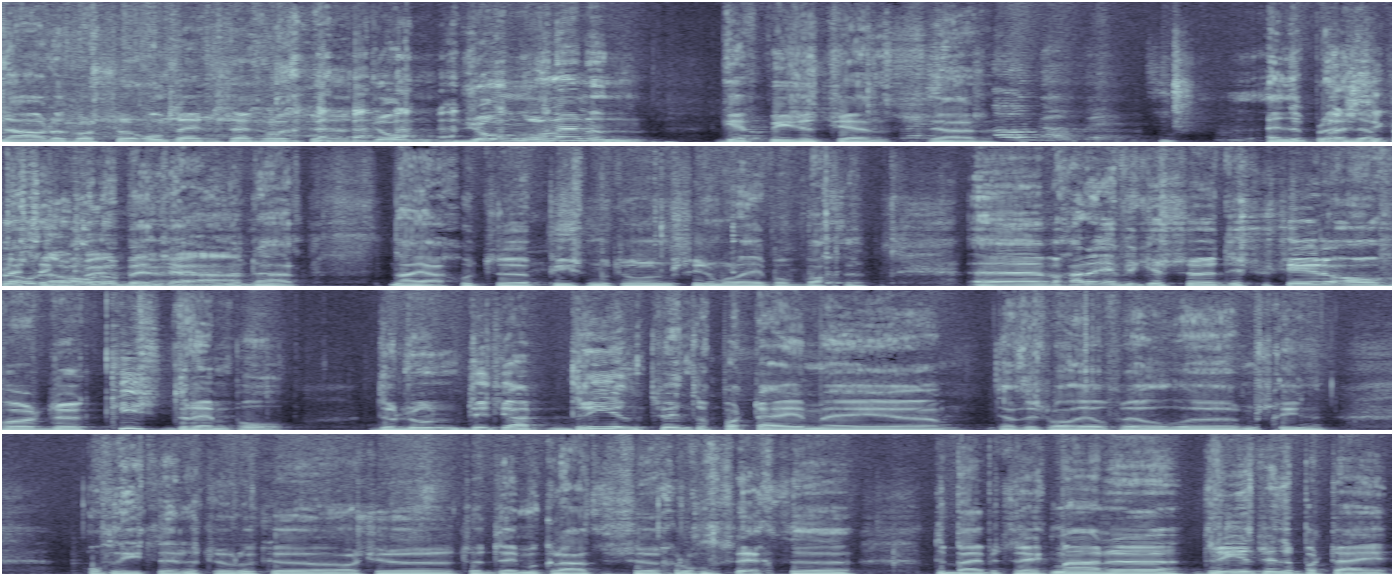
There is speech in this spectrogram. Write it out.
Nou, dat was uh, ontegenzeggelijk uh, John, John Lennon. Give peace a chance. Ja. En de, pla- de Plastic Ono Band, ja, ja, inderdaad. Nou ja, goed, uh, Peace moeten we misschien nog wel even op wachten. Uh, we gaan eventjes uh, discussiëren over de kiesdrempel. Er doen dit jaar 23 partijen mee. Uh, dat is wel heel veel uh, misschien. Of niet, natuurlijk. Uh, als je de democratische grondrecht uh, erbij betrekt. Maar uh, 23 partijen.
